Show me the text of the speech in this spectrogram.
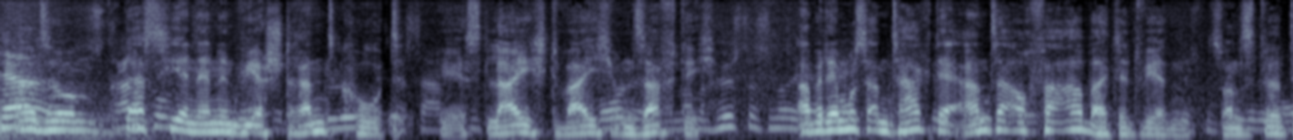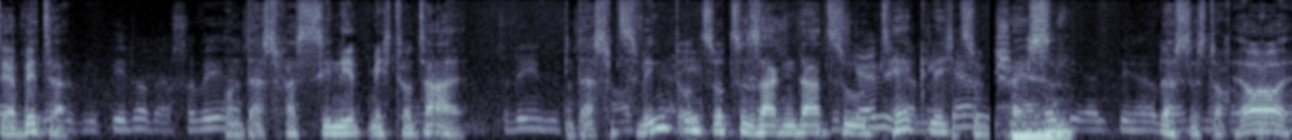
Also, das hier nennen wir Strandkot. Der ist leicht, weich und saftig. Aber der muss am Tag der Ernte auch verarbeitet werden, sonst wird der bitter. Und das fasziniert mich total. Das zwingt uns sozusagen dazu, täglich zu scheißen. Das ist doch toll.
